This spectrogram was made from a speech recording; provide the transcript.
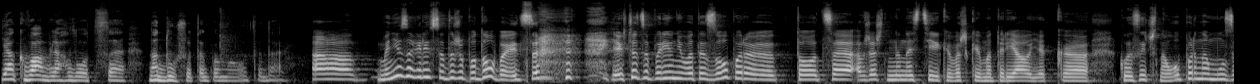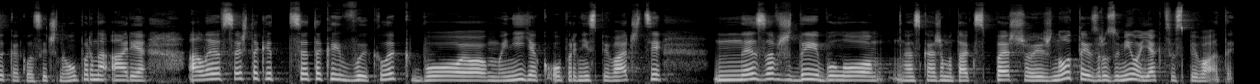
Як вам лягло це на душу, так би мовити, Дар'я? А, мені взагалі все дуже подобається. Якщо це порівнювати з оперою, то це а вже ж не настільки важкий матеріал, як е, класична оперна музика, класична оперна арія. Але все ж таки це такий виклик, бо мені, як оперній співачці, не завжди було, е, скажімо так, з першої ж ноти зрозуміло, як це співати.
